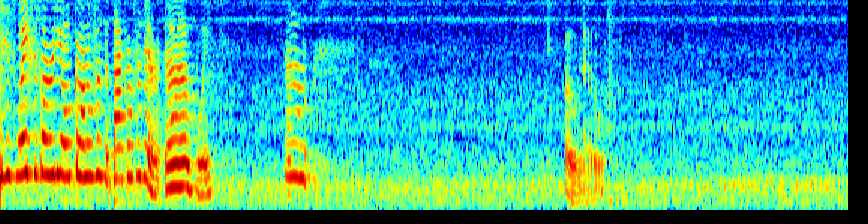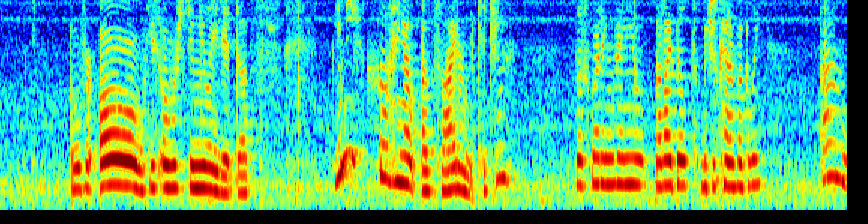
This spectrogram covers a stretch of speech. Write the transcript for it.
And his wife is already all gone over the back over there. Oh boy. Um. Oh no. Over. Oh, he's overstimulated. That's. Maybe he could go hang out outside or in the kitchen. This wedding venue that I built, which is kind of ugly. Um,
